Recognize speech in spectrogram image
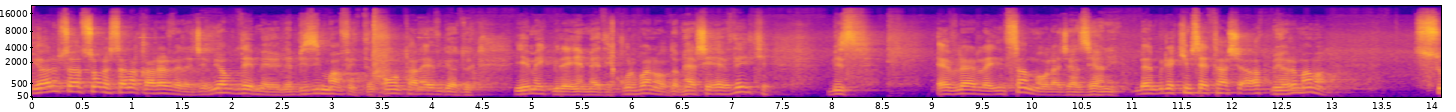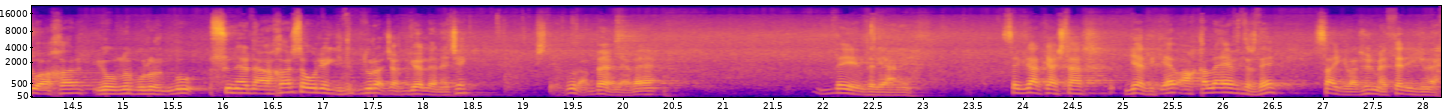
yarım saat sonra sana karar vereceğim. Ya deme öyle bizi mahvettin. 10 tane ev gördük. Yemek bile yemedik. Kurban oldum. Her şey ev değil ki. Biz evlerle insan mı olacağız yani? Ben buraya kimseye taş atmıyorum ama su akar yolunu bulur. Bu su nerede akarsa oraya gidip duracak, göllenecek. İşte bu da böyle ve değildir yani. Sevgili arkadaşlar geldik. Ev akıllı evdir de saygılar, hürmetler, iyi günler.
